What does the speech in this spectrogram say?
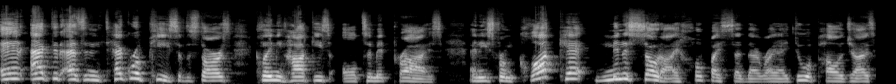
and acted as an integral piece of the Stars, claiming hockey's ultimate prize. And he's from Claude, Minnesota. I hope I said that right. I do apologize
